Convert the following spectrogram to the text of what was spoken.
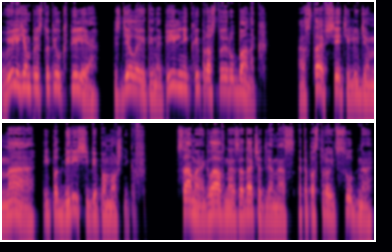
Уильям приступил к пиле, сделает и напильник, и простой рубанок. Оставь сети людям на, и подбери себе помощников. Самая главная задача для нас — это построить судно,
